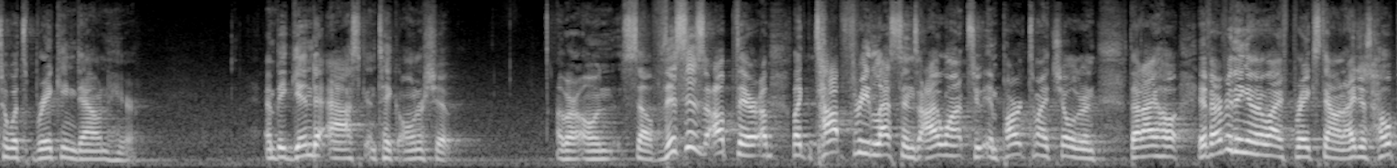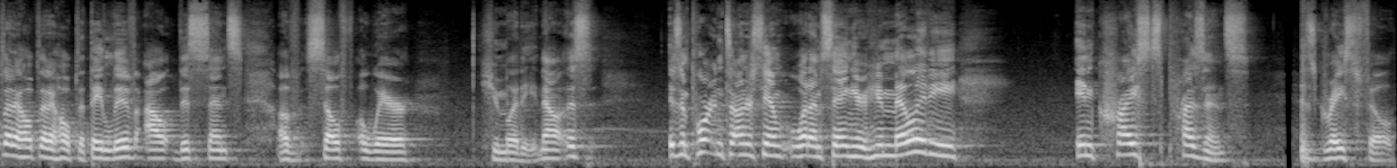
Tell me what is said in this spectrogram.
to what's breaking down here? And begin to ask and take ownership of our own self. This is up there, um, like top three lessons I want to impart to my children that I hope, if everything in their life breaks down, I just hope that I hope that I hope that they live out this sense of self aware humility. Now, this is important to understand what I'm saying here. Humility in Christ's presence is grace filled.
